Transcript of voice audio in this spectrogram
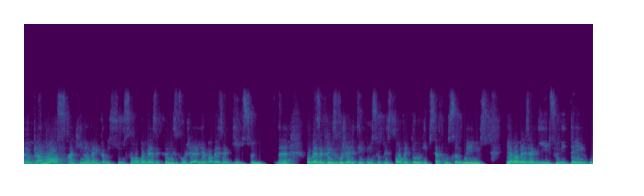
uh, para nós, aqui na América do Sul, são a Babesia canis vogeli e a Babesia gibsoni, né? A Babesia canis vogeli tem como seu principal vetor o Rhipcephalus sanguíneos, e a Babesia gibsoni tem, o,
